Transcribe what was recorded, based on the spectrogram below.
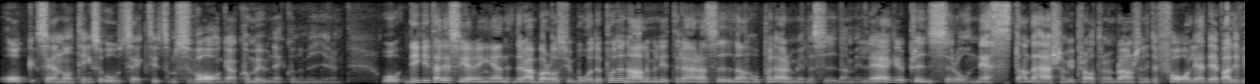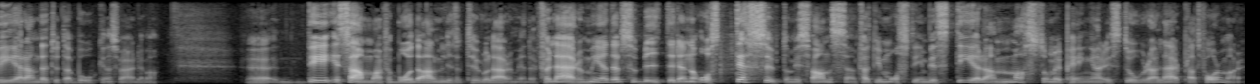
och sen någonting så osäkert som svaga kommunekonomier. Och digitaliseringen drabbar oss ju både på den allmänlitterära sidan och på läromedelssidan med lägre priser och nästan det här som vi pratar om i branschen, lite farliga devalverandet utav bokens värde. Va? Eh, det är samma för både allmänlitteratur och läromedel. För läromedel så biter den oss dessutom i svansen för att vi måste investera massor med pengar i stora lärplattformar.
